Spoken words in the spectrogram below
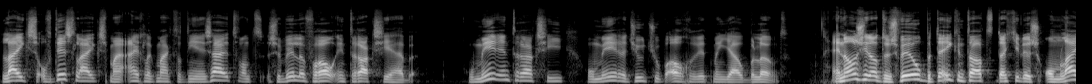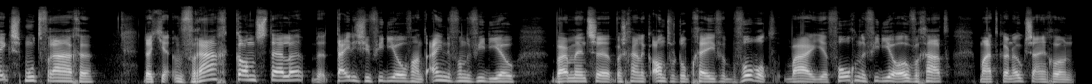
likes of dislikes. Maar eigenlijk maakt dat niet eens uit, want ze willen vooral interactie hebben. Hoe meer interactie, hoe meer het YouTube-algoritme jou beloont. En als je dat dus wil, betekent dat dat je dus om likes moet vragen. Dat je een vraag kan stellen tijdens je video of aan het einde van de video, waar mensen waarschijnlijk antwoord op geven. Bijvoorbeeld waar je volgende video over gaat. Maar het kan ook zijn gewoon,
